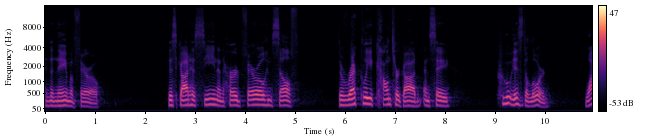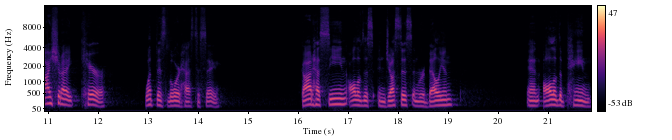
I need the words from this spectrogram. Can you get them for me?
in the name of Pharaoh. This God has seen and heard Pharaoh himself directly counter God and say, Who is the Lord? Why should I care what this Lord has to say? God has seen all of this injustice and rebellion and all of the pain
